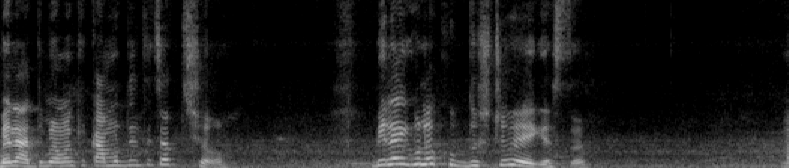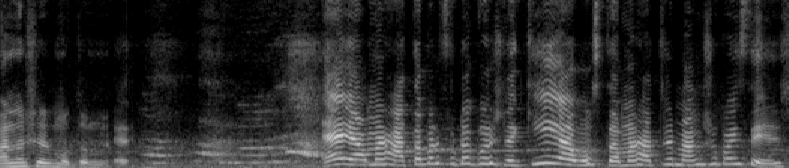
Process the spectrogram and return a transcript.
বেলা তুমি আমাকে কামড় দিতে চাচ্ছ? বিলাইগুলো খুব দুষ্টু হয়ে গেছে। মানুষের মতন। এই আমার হাত আবার ফুটা করিস না? কি অবস্থা? আমার হাতের মাংস পাইছিস?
